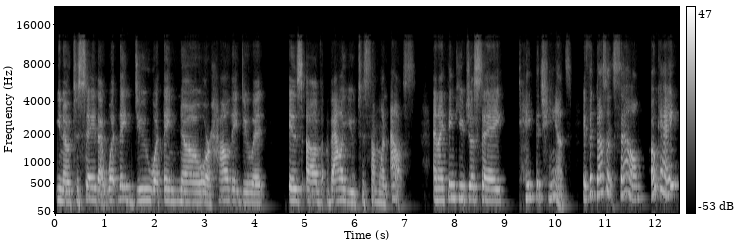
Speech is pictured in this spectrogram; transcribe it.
you know, to say that what they do, what they know, or how they do it is of value to someone else. And I think you just say, take the chance if it doesn't sell, okay,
